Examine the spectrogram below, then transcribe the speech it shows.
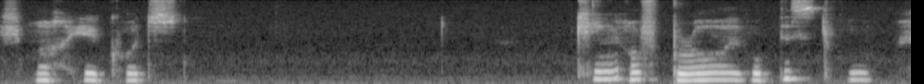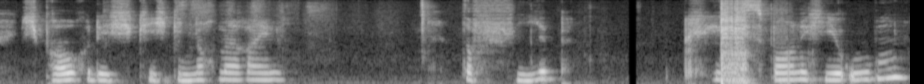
ich mache hier kurz King of Brawl, wo bist du? Ich brauche dich. Okay, ich gehe noch mal rein. The Flip. Okay, ich spawne hier oben.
